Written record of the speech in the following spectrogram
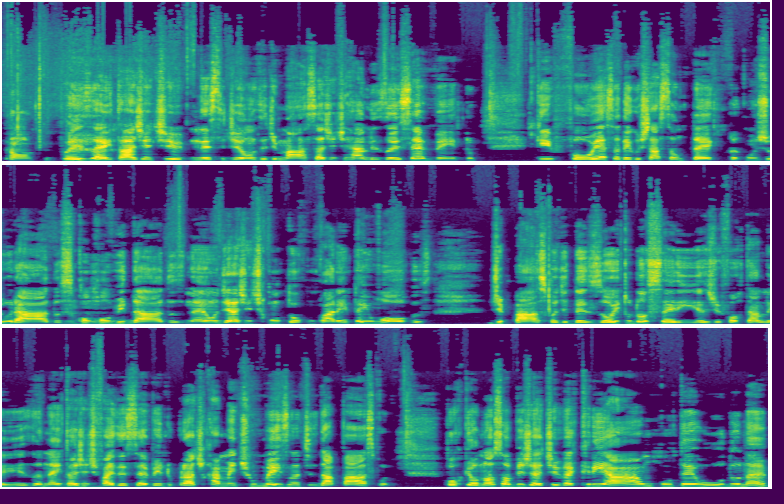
pronto. Pois é, então a gente, nesse dia 11 de março, a gente realizou esse evento que foi essa degustação técnica com jurados, uhum. com convidados, né? Onde a gente contou com 41 ovos de Páscoa de 18 docerias de Fortaleza, né? Então a gente uhum. faz esse evento praticamente um mês antes da Páscoa, porque o nosso objetivo é criar um conteúdo, né?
